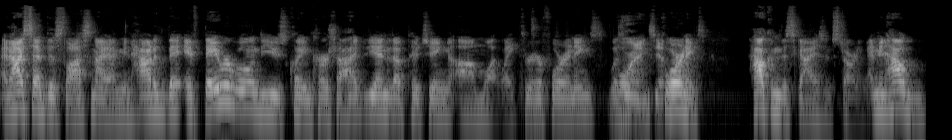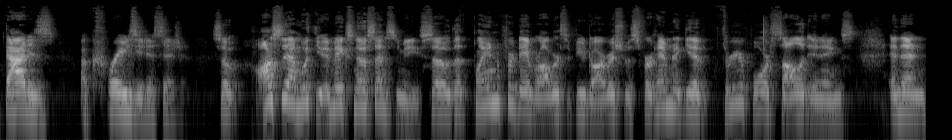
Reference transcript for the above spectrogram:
and I said this last night. I mean, how did they? If they were willing to use Clayton Kershaw, had he ended up pitching um what like three or four innings? Was Four it? innings, yeah. Four innings. How come this guy isn't starting? I mean, how that is a crazy decision. So honestly, I'm with you. It makes no sense to me. So the plan for Dave Roberts, if you Darvish, was for him to give three or four solid innings and then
